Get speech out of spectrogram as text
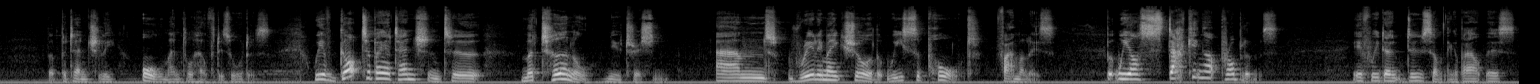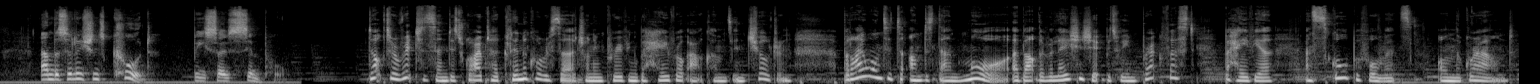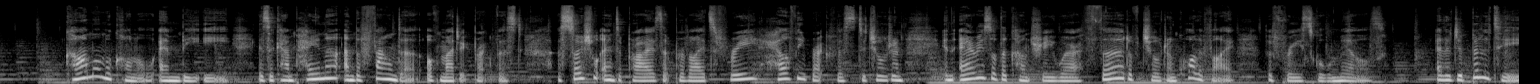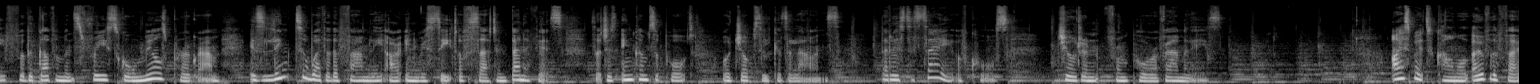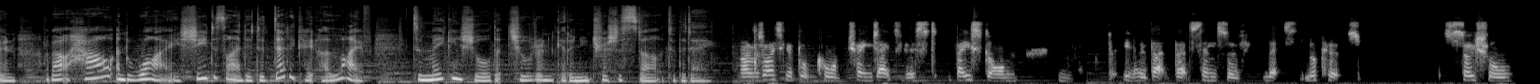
but potentially all mental health disorders. We have got to pay attention to maternal nutrition and really make sure that we support families. But we are stacking up problems if we don't do something about this, and the solutions could be so simple. Dr. Richardson described her clinical research on improving behavioural outcomes in children, but I wanted to understand more about the relationship between breakfast, behaviour, and school performance on the ground. Carmel McConnell, MBE, is a campaigner and the founder of Magic Breakfast, a social enterprise that provides free, healthy breakfasts to children in areas of the country where a third of children qualify for free school meals. Eligibility for the government's free school meals program is linked to whether the family are in receipt of certain benefits, such as income support or job seekers allowance. That is to say, of course, children from poorer families. I spoke to Carmel over the phone about how and why she decided to dedicate her life to making sure that children get a nutritious start to the day. I was writing a book called Change Activist based on you know that that sense of let's look at social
